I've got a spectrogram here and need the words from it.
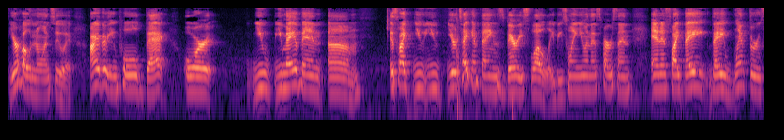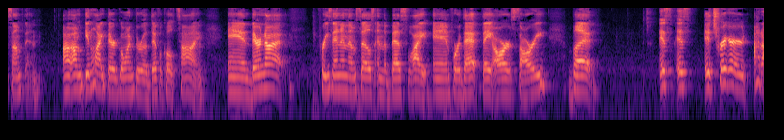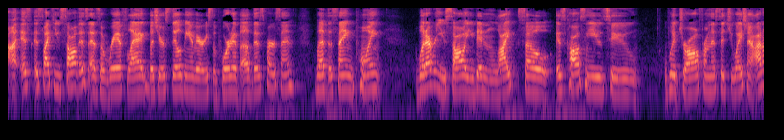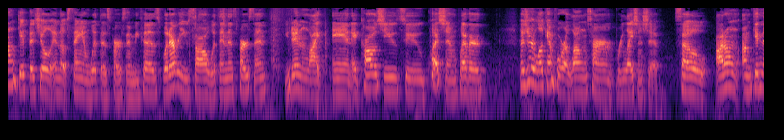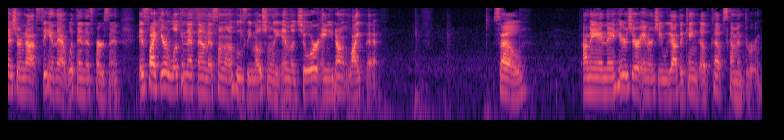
you're holding on to it. Either you pulled back or you you may have been um it's like you you you're taking things very slowly between you and this person and it's like they they went through something. I'm getting like they're going through a difficult time and they're not presenting themselves in the best light. And for that they are sorry but it's it's it triggered i don't it's it's like you saw this as a red flag but you're still being very supportive of this person. But at the same point whatever you saw you didn't like so it's causing you to withdraw from this situation i don't get that you'll end up staying with this person because whatever you saw within this person you didn't like and it caused you to question whether because you're looking for a long-term relationship so I don't, I'm getting that you're not seeing that within this person. It's like you're looking at them as someone who's emotionally immature and you don't like that. So, I mean, then here's your energy. We got the King of Cups coming through.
